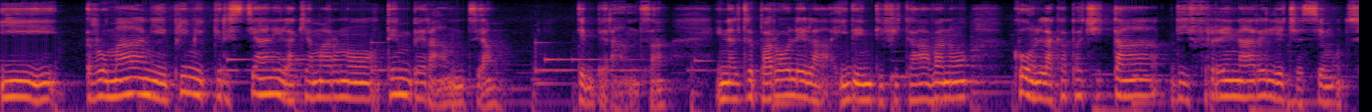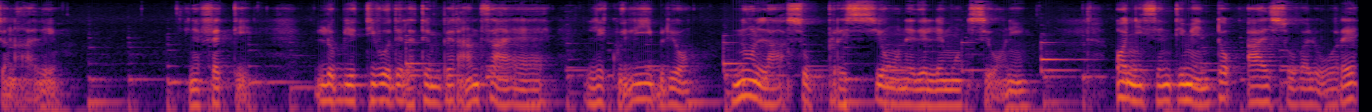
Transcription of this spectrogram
I romani e i primi cristiani la chiamarono temperanzia, temperanza. In altre parole la identificavano con la capacità di frenare gli eccessi emozionali. In effetti L'obiettivo della temperanza è l'equilibrio, non la soppressione delle emozioni. Ogni sentimento ha il suo valore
